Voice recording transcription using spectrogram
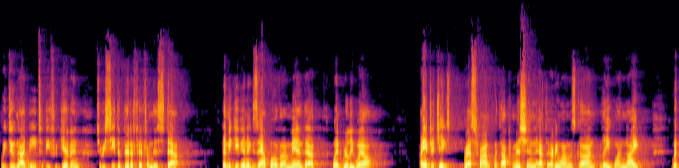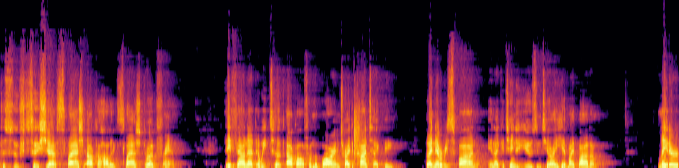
we do not need to be forgiven to receive the benefit from this step. Let me give you an example of a man that went really well. I entered Jake's restaurant without permission after everyone was gone late one night with the sous chef slash alcoholic slash drug friend. They found out that we took alcohol from the bar and tried to contact me, but I never respond and I continued to use until I hit my bottom. Later,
